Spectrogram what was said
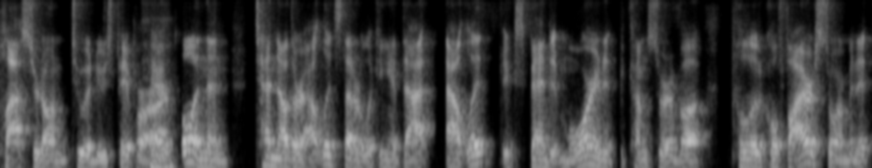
plastered onto a newspaper yeah. article and then 10 other outlets that are looking at that outlet expand it more and it becomes sort of a political firestorm and it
